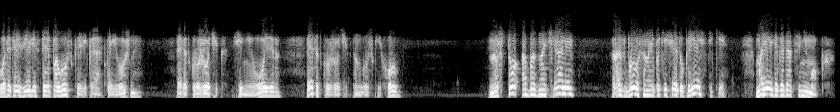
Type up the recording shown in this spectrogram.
вот эта извилистая полоска — река Таежная, этот кружочек — Синее озеро, этот кружочек — Тунгусский холм. Но что обозначали разбросанные по кисету крестики, Марей догадаться не мог.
